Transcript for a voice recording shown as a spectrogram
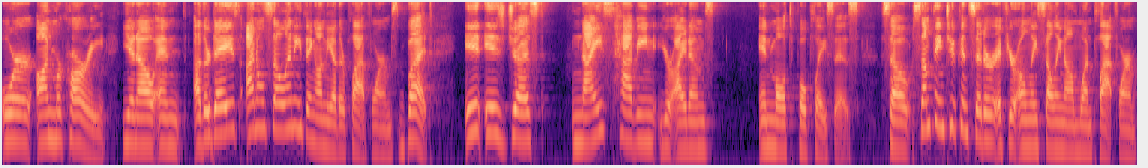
or on Mercari, you know, and other days I don't sell anything on the other platforms. But it is just nice having your items in multiple places. So, something to consider if you're only selling on one platform.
